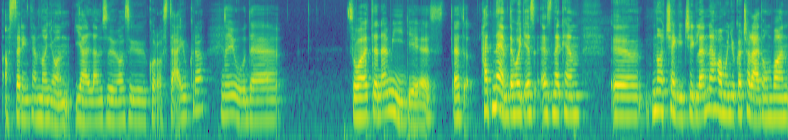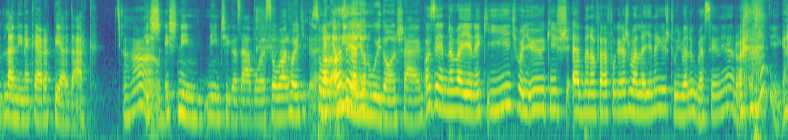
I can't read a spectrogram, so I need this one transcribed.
az szerintem nagyon jellemző az ő korosztályukra. Na jó, de Szóval te nem így élsz? Tehát... Hát nem, de hogy ez, ez nekem ö, nagy segítség lenne, ha mondjuk a családomban lennének erre példák. Aha. És, és nincs, nincs igazából, szóval, hogy szóval nekem azért, nagyon újdonság. Azért neveljenek így, hogy ők is ebben a felfogásban legyenek, és tudj velük beszélni erről? Igen.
